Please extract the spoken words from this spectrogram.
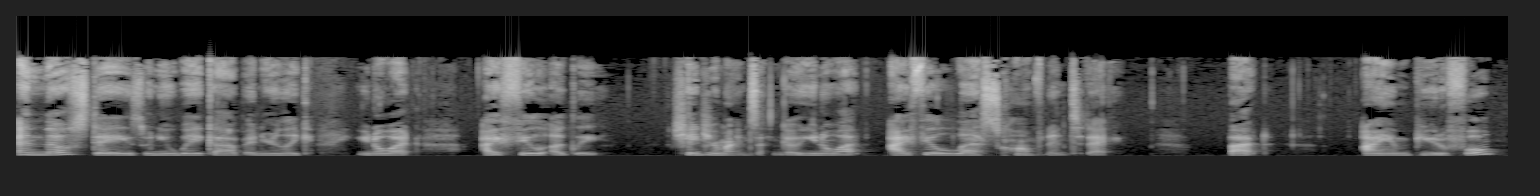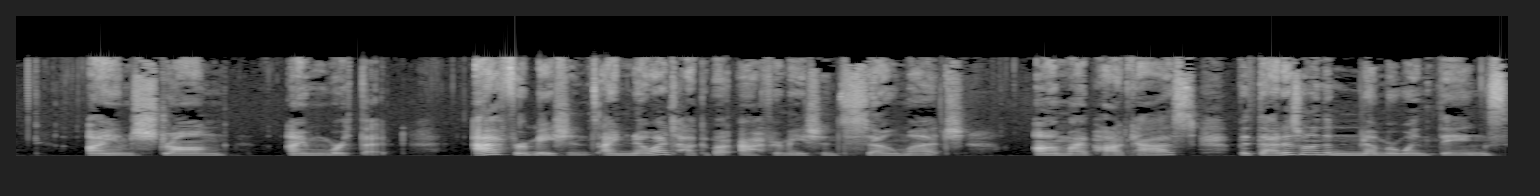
And those days when you wake up and you're like, you know what? I feel ugly. Change your mindset and go, you know what? I feel less confident today. But I am beautiful. I am strong. I'm worth it affirmations. I know I talk about affirmations so much on my podcast, but that is one of the number one things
